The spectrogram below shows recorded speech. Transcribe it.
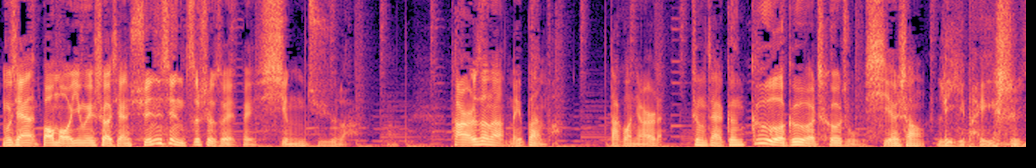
目前包某因为涉嫌寻衅滋事罪被刑拘了啊。他儿子呢没办法，大过年的。正在跟各个车主协商理赔事宜。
